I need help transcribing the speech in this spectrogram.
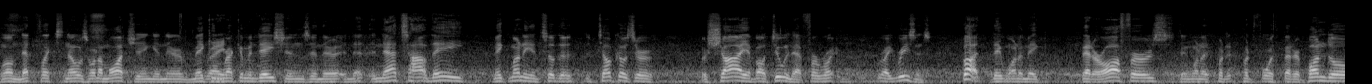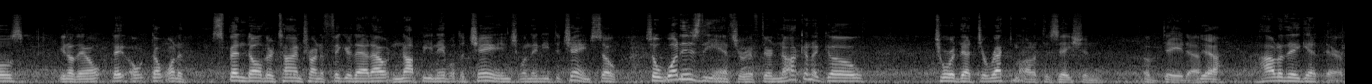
well, Netflix knows what I'm watching and they're making right. recommendations and, they're, and, that's how they make money. And so the, the telcos are are shy about doing that for right, right reasons. But they want to make better offers, they want to put, put forth better bundles, you know, they don't, they don't want to spend all their time trying to figure that out and not being able to change when they need to change. So, so what is the answer if they're not going to go toward that direct monetization of data? Yeah. How do they get there?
